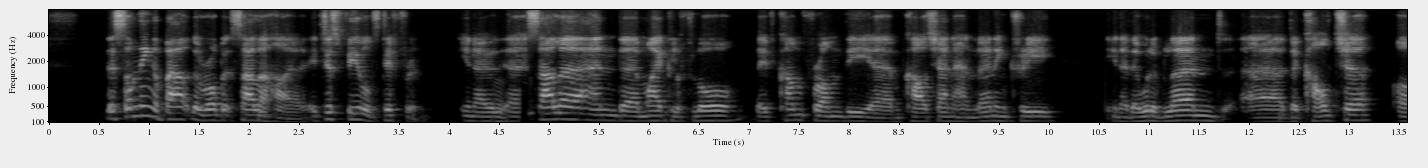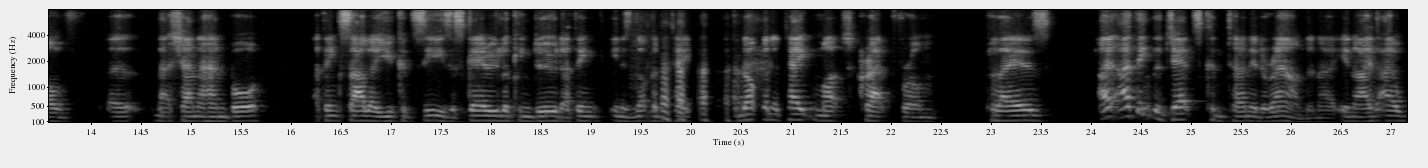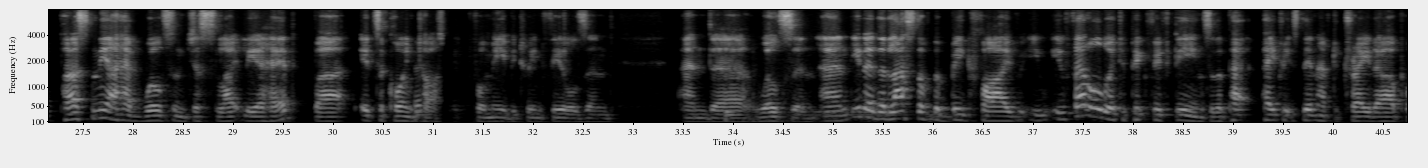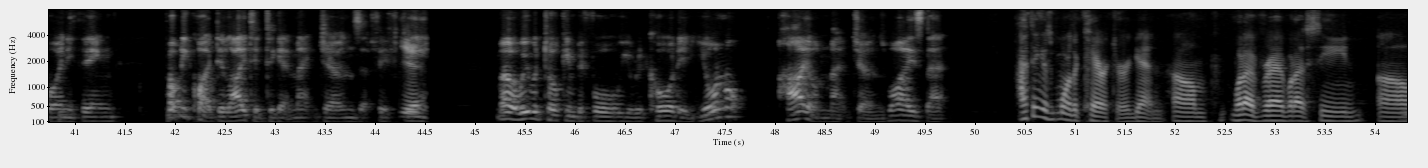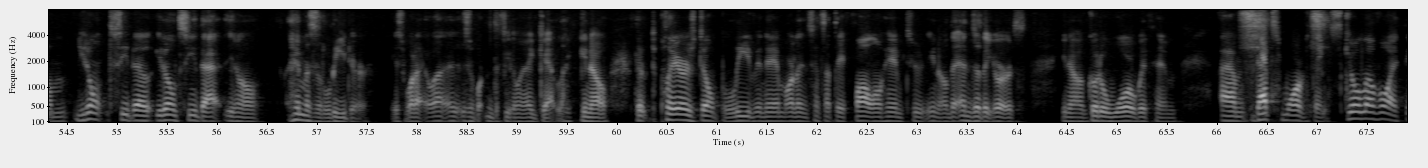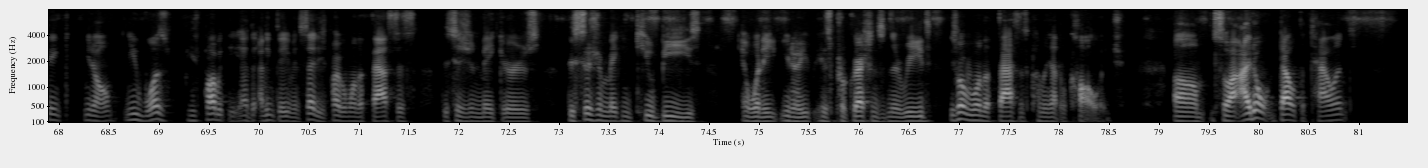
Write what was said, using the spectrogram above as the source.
there's something about the Robert Saleh hire. It just feels different. You know, mm. uh, Saleh and uh, Mike LaFleur, they've come from the um, Kyle Shanahan learning tree. You know, they would have learned uh, the culture of uh, that Shanahan bought. I think Saleh, you could see, he's a scary looking dude. I think he's not going to take not going to take much crap from players. I, I, think the Jets can turn it around, and I, you know, I, I, personally I have Wilson just slightly ahead, but it's a coin toss for me between Fields and and uh, Wilson. And you know, the last of the big five, you, you fell all the way to pick 15, so the pa- Patriots didn't have to trade up or anything. Probably quite delighted to get Mac Jones at 15. Yeah. Mo, we were talking before we recorded. You're not high on Mac Jones. Why is that? I think it's more the character again. Um, what I've read, what I've seen, um, you don't see the you don't see that you know him as a leader is what I is what the feeling I get. Like you know the, the players don't believe in him, or in the sense that they follow him to you know the ends of the earth. You know, go to war with him. Um, that's more of a thing. Skill level, I think you know he was he's probably I think they even said he's probably one of the fastest decision makers, decision making QBs, and when he you know his progressions in the reads, he's probably one of the fastest coming out of college. Um, so I don't doubt the talent.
